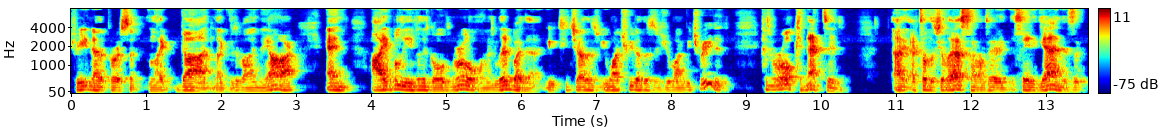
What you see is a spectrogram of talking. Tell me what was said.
treating another person like God, like the divine they are. And I believe in the golden rule and I live by that. You teach others, you want to treat others as you want to be treated because we're all connected I, I told this you last time, I'll say, say it again, is that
